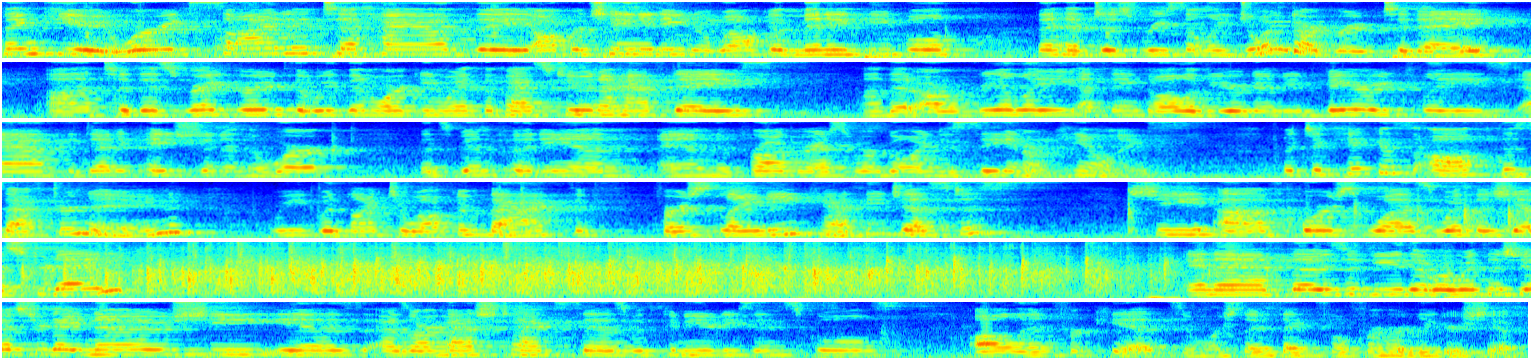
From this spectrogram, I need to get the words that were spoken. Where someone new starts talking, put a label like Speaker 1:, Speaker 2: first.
Speaker 1: Thank you. We're excited to have the opportunity to welcome many people that have just recently joined our group today uh, to this great group that we've been working with the past two and a half days uh, that are really, I think all of you are going to be very pleased at the dedication and the work that's been put in and the progress we're going to see in our counties. But to kick us off this afternoon, we would like to welcome back the First Lady, Cathy Justice. She, uh, of course, was with us yesterday. And as those of you that were with us yesterday know, she is, as our hashtag says with Communities in Schools, all in for kids, and we're so thankful for her leadership.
